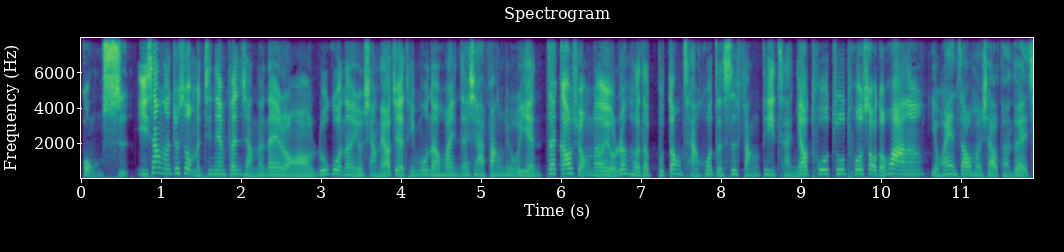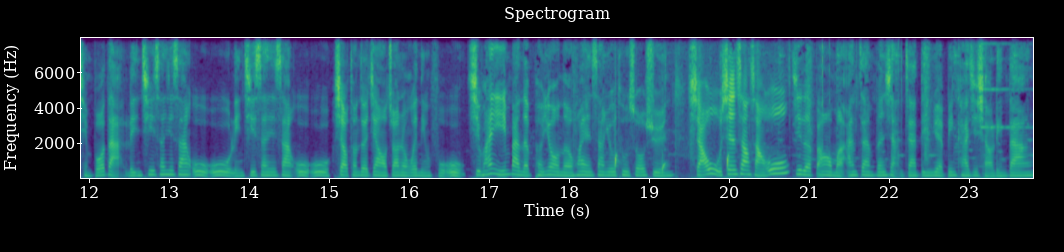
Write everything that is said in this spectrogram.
共识？以上呢就是我们今天分享的内容哦。如果呢有想了解的题目呢，欢迎在下方留言。在高雄呢有任何的不动产或者是房地产要托租托售的话呢，也欢迎找我们小武团队，请拨打零七三七三五五五零七三七三五五五，小武团队将有专人为您服务。喜欢影音版的朋友呢，欢迎上 YouTube 搜寻小五线上赏屋，记得帮我们按赞、分享、加订阅，并开启小铃铛，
